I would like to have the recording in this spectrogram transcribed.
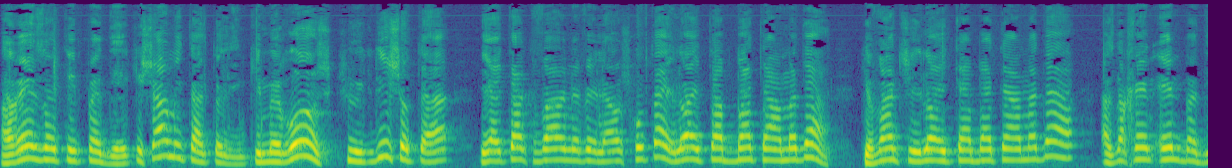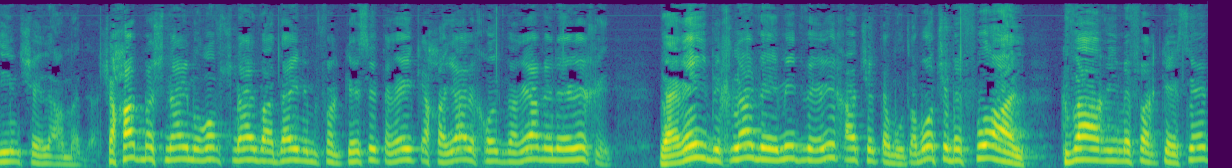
הרי זאת תיפדה כשאר מיטלטלים, כי מראש כשהוא הקדיש אותה היא הייתה כבר נבלה או שחוטה, היא לא הייתה בת העמדה. כיוון שהיא לא הייתה בת העמדה, אז לכן אין בה דין של העמדה. שחט בה שניים או רוב שניים ועדיין היא מפרכסת, הרי היא כחיה לכל דבריה ונערכת. והרי בכלל והעמיד והעריך עד שתמות. למרות שבפועל כבר היא מפרכסת,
